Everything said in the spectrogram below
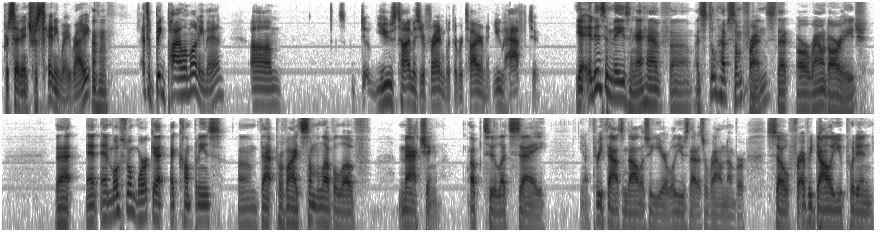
percent interest anyway, right? Mm-hmm. That's a big pile of money, man. Um, use time as your friend with the retirement. You have to. Yeah, it is amazing. I have, uh, I still have some friends that are around our age, that and and most of them work at at companies um, that provide some level of matching up to let's say you know three thousand dollars a year. We'll use that as a round number. So for every dollar you put in,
